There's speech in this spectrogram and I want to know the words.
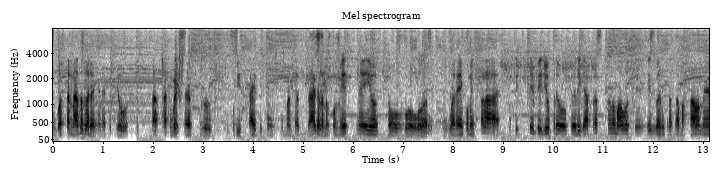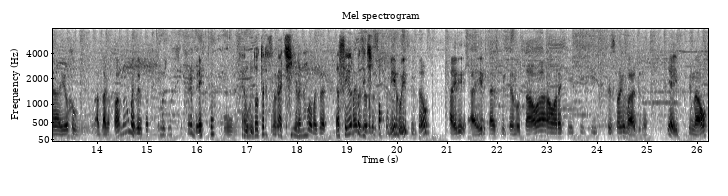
não gosta nada do Aranha, né, porque o, tá, tá conversando tipo, via Skype com o Mantel Saga lá no começo, né? E o, o, o, o Aranha comenta, fala, ah, o Peter pediu pra eu, pra eu ligar pra tratando mal vocês, agora me tratar mal, né? Aí o, a Daga fala, não, mas ele tá tratando a gente super bem. O, é o Doutor Simpatia, né? Mas é, é o senhor mas, positivo. É só comigo isso, então? Aí ele, aí ele tá explicando tal a, a hora que, que, que o pessoal invade, né? E aí, no final,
